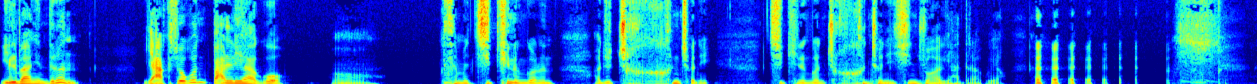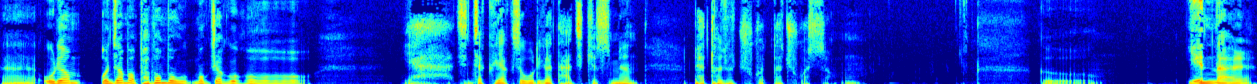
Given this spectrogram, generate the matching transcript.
일반인들은 약속은 빨리 하고 어 그다음에 지키는 거는 아주 천천히 지키는 건 천천히 신중하게 하더라고요. 아, 우리 언제 한번 밥 한번 먹자고. 호호호. 야, 진짜 그 약속 우리가 다 지켰으면 배 터져 죽었다 죽었어. 음. 그 옛날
